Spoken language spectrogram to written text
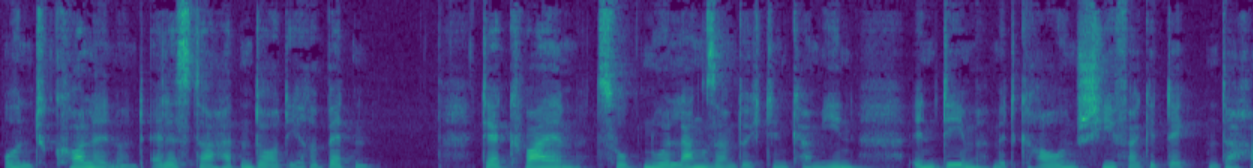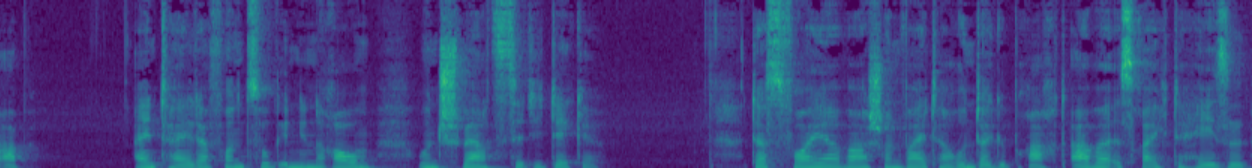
und Colin und Alistair hatten dort ihre Betten. Der Qualm zog nur langsam durch den Kamin in dem mit grauem Schiefer gedeckten Dach ab. Ein Teil davon zog in den Raum und schwärzte die Decke. Das Feuer war schon weit heruntergebracht, aber es reichte Hazel,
